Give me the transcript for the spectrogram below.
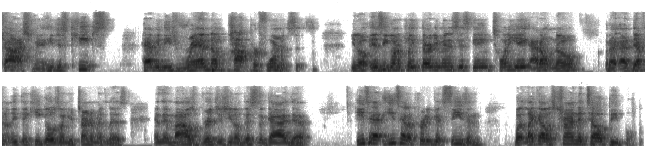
gosh, man, he just keeps having these random pop performances. You know, is he going to play 30 minutes this game, 28? I don't know, but I, I, definitely think he goes on your tournament list. And then Miles Bridges, you know, this is a guy that he's had he's had a pretty good season, but like I was trying to tell people,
